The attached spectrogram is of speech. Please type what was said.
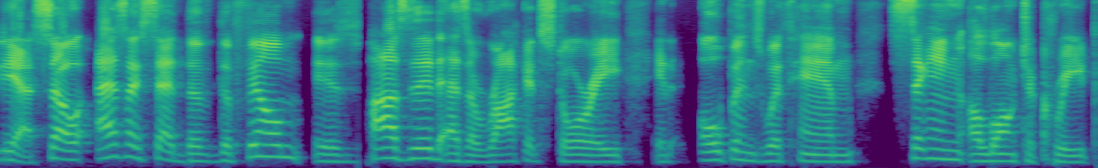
Yeah. So as I said, the the film is posited as a rocket story. It opens with him singing along to "Creep."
